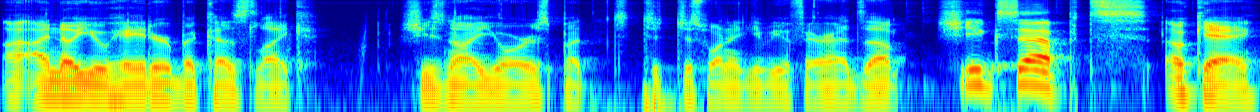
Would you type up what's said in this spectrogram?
I, I know you hate her because, like, she's not yours, but just wanted to give you a fair heads up. She accepts. Okay,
